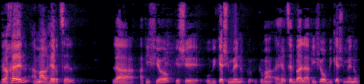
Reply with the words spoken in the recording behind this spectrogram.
ולכן אמר הרצל לאפיפיור, כשהוא ביקש ממנו, כלומר הרצל בא לאפיפיור, ביקש ממנו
